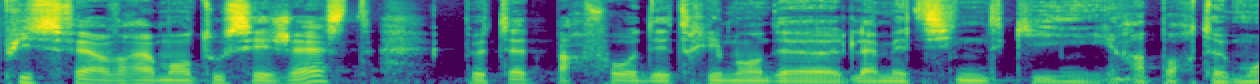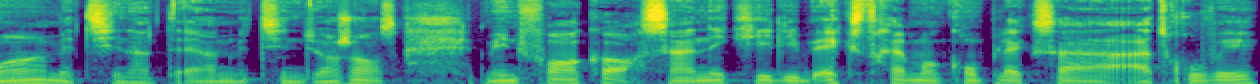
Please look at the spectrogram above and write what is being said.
puisse faire vraiment tous ces gestes, peut-être parfois au détriment de, la médecine qui rapporte moins, médecine interne, médecine d'urgence. Mais une fois encore, c'est un équilibre extrêmement complexe à, trouver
